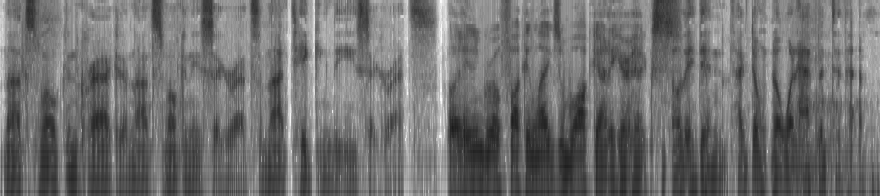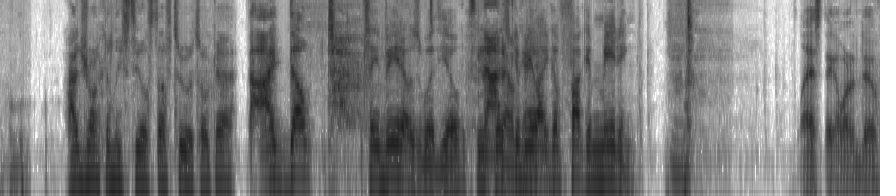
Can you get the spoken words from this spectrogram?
Not smoking crack. I'm not smoking e-cigarettes. I'm not taking the e-cigarettes. Well, they didn't grow fucking legs and walk out of here, Hicks. No, they didn't. I don't know what happened to them. I drunkenly steal stuff too. It's okay. I don't. Say Vito's with you. It's not This could be okay. like a fucking meeting. Last thing I want to do.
